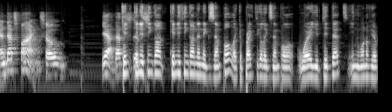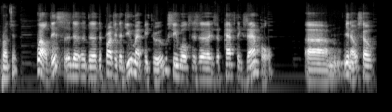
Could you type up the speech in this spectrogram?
and that's fine so yeah that's can, that's, can you think on can you think on an example like a practical example where you did that in one of your projects well, this uh, the, the the project that you met me through, Seawolves, is a is a perfect example. Um, you know, so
